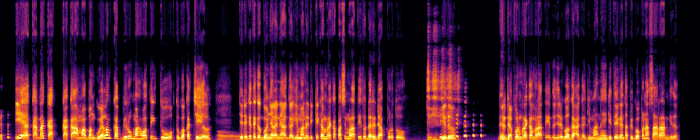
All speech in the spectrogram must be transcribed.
iya, karena kak kakak sama abang gue lengkap di rumah waktu itu, waktu gua kecil. oh. Jadi ketika gue nyalain agak gimana dikit kan mereka pasti merhati itu dari dapur tuh. Gitu. dari dapur mereka merhati itu. Jadi gua agak agak gimana gitu ya kan, tapi gua penasaran gitu.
